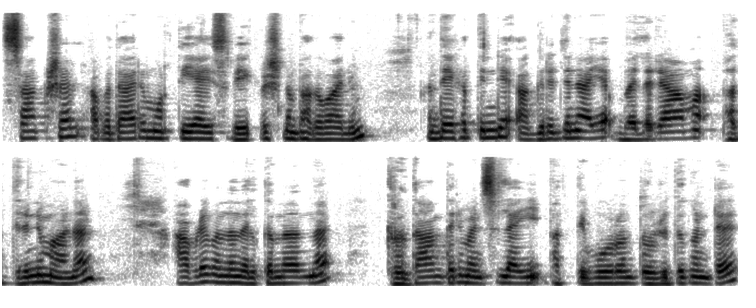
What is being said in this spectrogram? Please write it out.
സാക്ഷാൽ അവതാരമൂർത്തിയായ ശ്രീകൃഷ്ണ ഭഗവാനും അദ്ദേഹത്തിന്റെ അഗ്രജനായ ബലരാമ ഭദ്രനുമാണ് അവിടെ വന്ന് നിൽക്കുന്നതെന്ന് കൃതാന്തന് മനസ്സിലായി. ഭക്തിപൂർവം തൊഴുതുകൊണ്ട്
